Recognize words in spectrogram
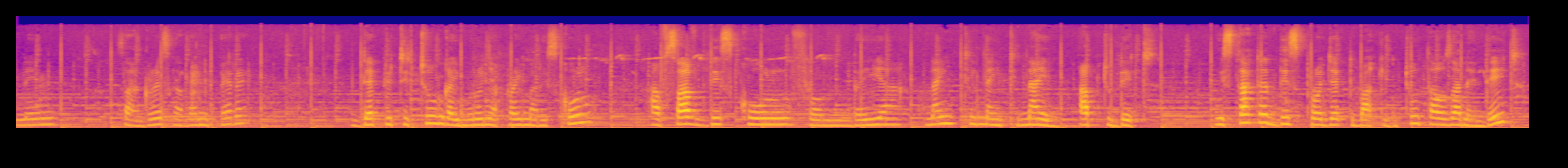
name is Grace Gavani Pere, Deputy Tunga Nkaimurunya Primary School. I've served this school from the year 1999 up to date. We started this project back in 2008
